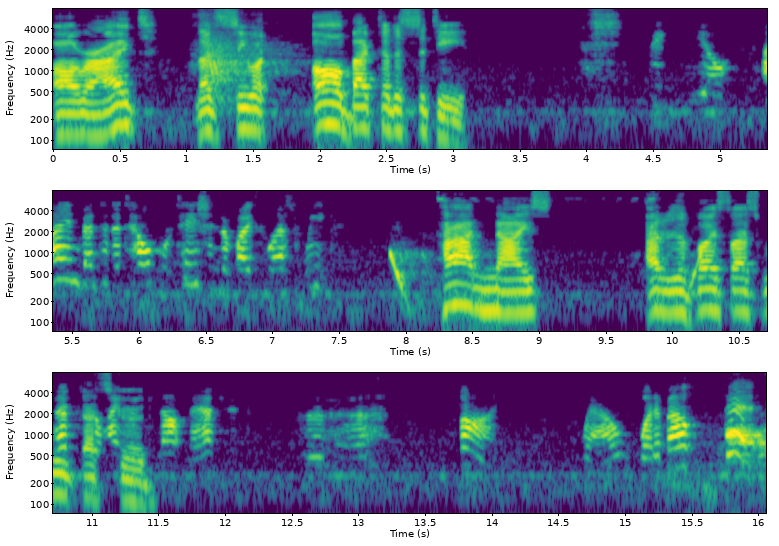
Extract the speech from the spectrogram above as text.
All right. Let's see what. Oh, back to the city. Big deal. I invented a teleportation device last week. Ha, nice. Had a device last week. That's still- good. Not magic. Uh, fine. Well, what about this?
